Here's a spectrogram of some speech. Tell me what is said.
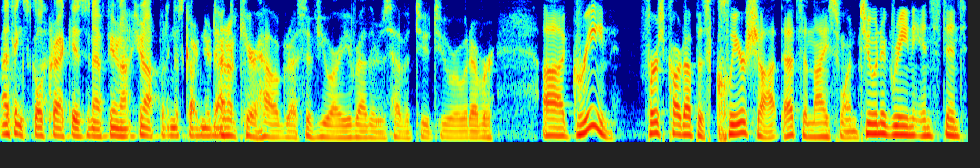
I think Skullcrack is enough. You're not you're not putting this card in your deck. I don't care how aggressive you are. You'd rather just have a 2 2 or whatever. Uh, green. First card up is Clear Shot. That's a nice one. Two and a green instant.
